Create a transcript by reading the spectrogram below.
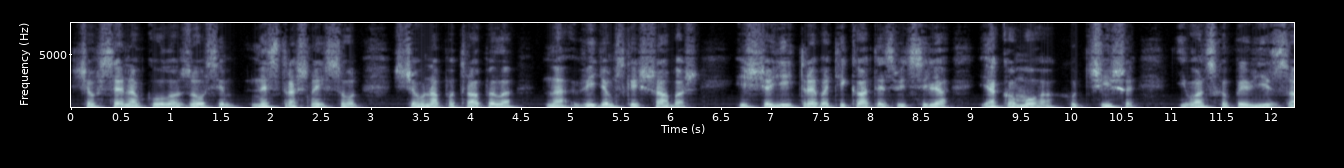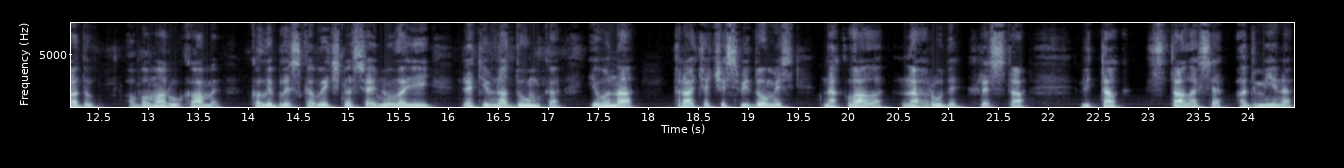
що все навколо зовсім не страшний сон, що вона потрапила на відьомський шабаш і що їй треба тікати звідсіля якомога хутчіше. Іван схопив її ззаду обома руками, коли блискавично сяйнула їй рятівна думка, і вона, тратячи свідомість, наклала на груди Христа. Відтак сталася адміна,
